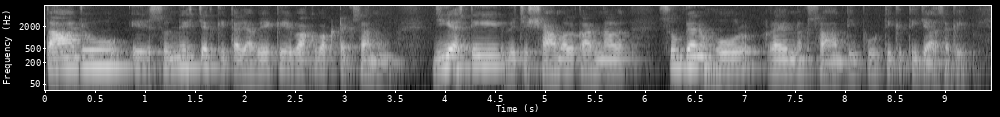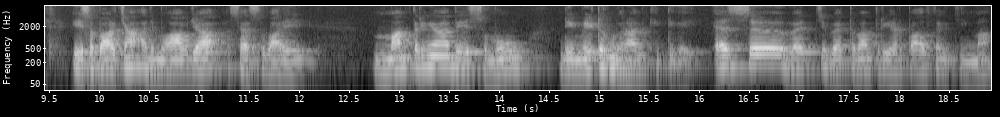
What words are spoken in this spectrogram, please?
ਤਾਂ ਜੋ ਇਹ ਸੁਨਿਸ਼ਚਿਤ ਕੀਤਾ ਜਾਵੇ ਕਿ ਵੱਖ-ਵੱਖ ਟੈਕਸਾਂ ਨੂੰ ਜੀਐਸਟੀ ਵਿੱਚ ਸ਼ਾਮਲ ਕਰਨ ਨਾਲ ਸੂਬਿਆਂ ਨੂੰ ਹੋਰ ਰਹੇ ਨੁਕਸਾਨ ਦੀ ਪੂਰਤੀ ਕੀਤੀ ਜਾ ਸਕੇ। ਇਹ ਸਿਫਾਰਸ਼ਾਂ ਅੱਜ ਮੁਆਵਜ਼ਾ ਅਸੈਸ ਬਾਰੇ ਮੰਤਰੀਆਂ ਦੇ ਸਮੂਹ ਦੀ ਮੀਟਿੰਗ ਦੌਰਾਨ ਕੀਤੀ ਗਈ। ਇਸ ਵਿੱਚ ਵਿੱਤ ਮੰਤਰੀ ਹਰਪਾਲ ਸਿੰਘ ਚੀਮਾ,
